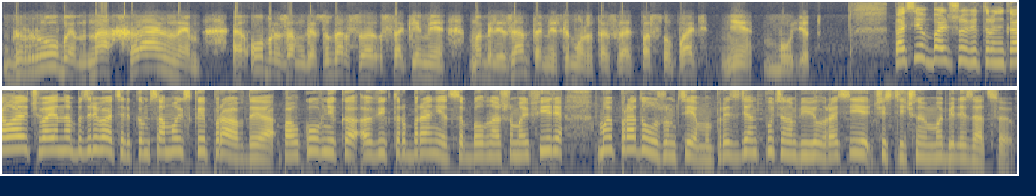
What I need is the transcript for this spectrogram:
грубым, нахальным э, образом государство с такими мобилизантами, если можно так сказать, поступать не будет. Спасибо большое, Виктор Николаевич. Военный обозреватель «Комсомольской правды». Полковник Виктор Баранец был в нашем эфире. Мы продолжим тему. Президент Путин объявил в России частичную мобилизацию.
